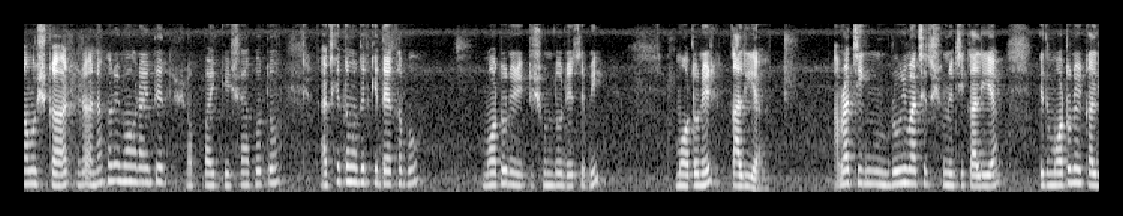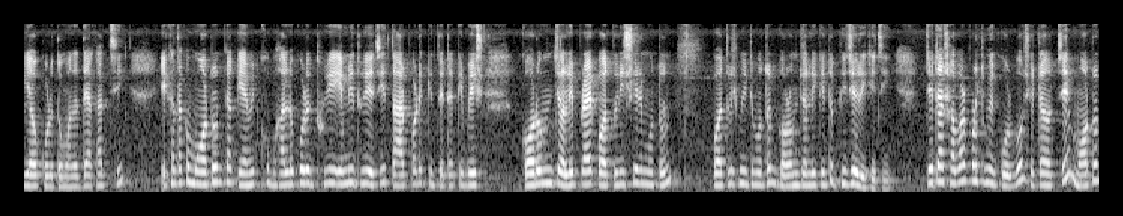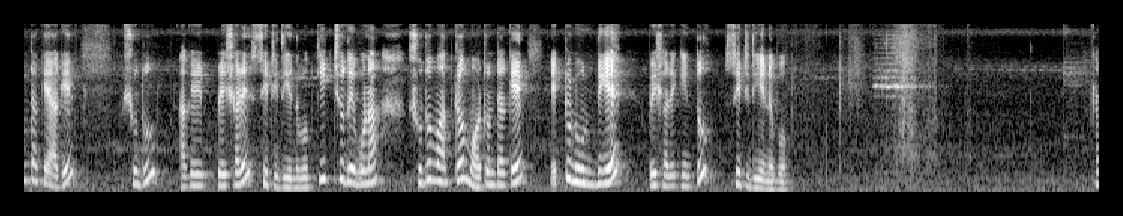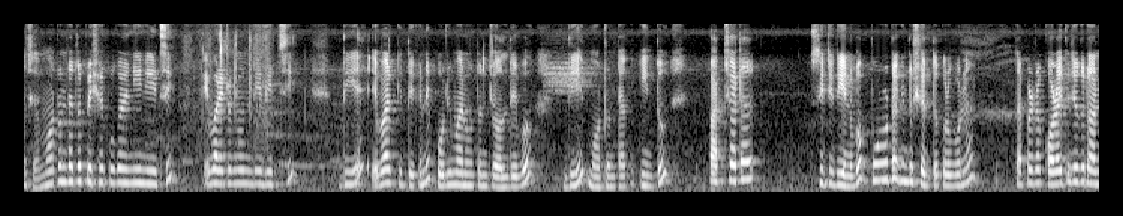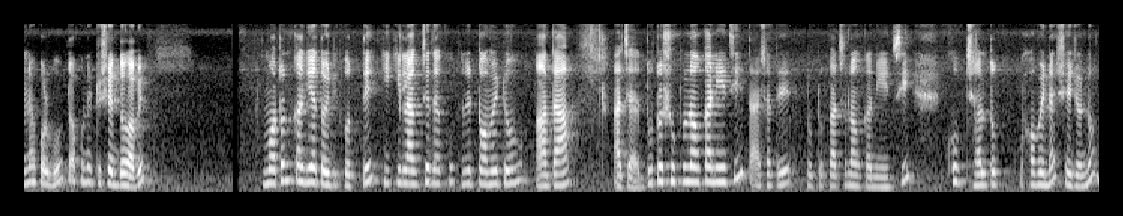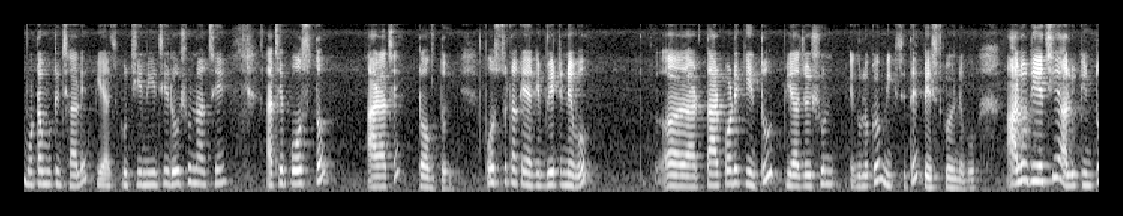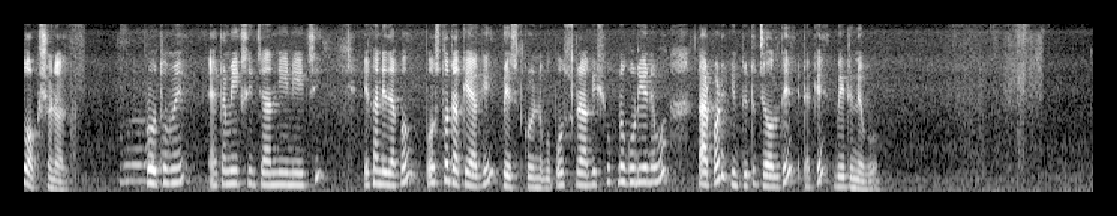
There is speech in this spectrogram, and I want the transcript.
নমস্কার, রান্নাঘরে মহারানীতে সবাইকে স্বাগত। আজকে তোমাদেরকে দেখাবো মটনের একটি সুন্দর রেসিপি মটনের কালিয়া। আমরা চিং, রুই মাছের শুনেছি কালিয়া, কিন্তু মটনের কালিয়াও করে তোমাদের দেখাচ্ছি। এখানে দেখো মটনটাকে আমি খুব ভালো করে ধুয়ে, এমনি ধুয়েছি, তারপরে কিন্তু এটাকে বেশ গরম জলে প্রায় পঁয়তাল্লিশের মতন, পঁয়তাল্লিশ মিনিটের মতন গরম জলে কিন্তু ভিজে রেখেছি। যেটা সবার প্রথমে করব, সেটা হচ্ছে মটনটাকে আগে শুধু আগে প্রেশারে সিটি দিয়ে দেবো কিচ্ছু দেবো না, শুধুমাত্র মটনটাকে একটু নুন দিয়ে প্রেশারে কিন্তু সিটি দিয়ে নেব। আচ্ছা মটনটা তো প্রেশার কুকারে নিয়ে নিয়েছি, এবার একটু নুন দিয়ে দিচ্ছি। দিয়ে এবার কিন্তু এখানে পরিমাণ মতন জল দেব, দিয়ে মটনটাকে কিন্তু পাঁচ ছটা সিটি দিয়ে নেব। পুরোটা কিন্তু সেদ্ধ করব না, তারপর কড়াইতে যেহেতু রান্না করব, তখন একটু সেদ্ধ হবে। মটন কালিয়া তৈরি করতে কি কি লাগছে দেখো? এখানে টমেটো, আদা আচ্ছা দুটো শুকনো লঙ্কা নিয়েছি, তার সাথে দুটো কাঁচা লঙ্কা নিয়েছি। খুব ঝাল তো হবে না সেই জন্য মোটামুটি ঝালে পেঁয়াজ কুচিয়ে নিয়েছি, রসুন আছে আছে পোস্ত আর আছে টক দই। পোস্তটাকে আগে বেটে নেব, আর তারপরে কিন্তু পেঁয়াজ, রসুন এগুলোকেও মিক্সিতে পেস্ট করে নেব। আলু দিয়েছি, আলু কিন্তু অপশনাল। প্রথমে একটা মিক্সির জার নিয়ে নিয়েছি এখানে দেখো পোস্তটাকে আগে পেস্ট করে নেব। পোস্তটা আগে শুকনো গুঁড়িয়ে নেব, তারপরে কিন্তু একটু জল দিয়ে এটাকে বেটে নেব।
